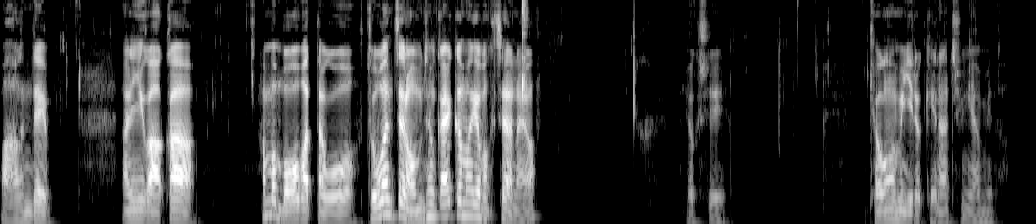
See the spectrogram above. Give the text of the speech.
와 근데 아니 이거 아까 한번 먹어봤다고 두 번째는 엄청 깔끔하게 먹지 않아요? 역시 경험이 이렇게나 중요합니다.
